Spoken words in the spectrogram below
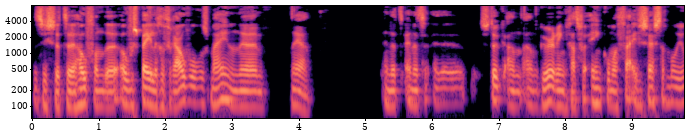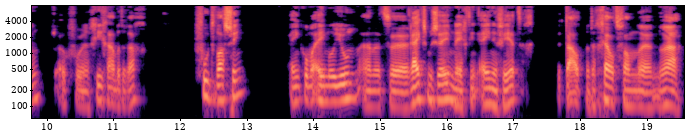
Dat is het hoofd van de overspelige vrouw volgens mij. En, nou ja, en het, en het stuk aan, aan Geuring gaat voor 1,65 miljoen. Dus ook voor een gigabedrag. Voetwassing. 1,1 miljoen aan het Rijksmuseum 1941. Betaald met het geld van nou ja,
